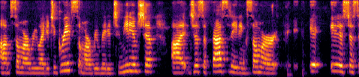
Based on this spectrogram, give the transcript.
Um, some are related to grief, some are related to mediumship. Uh, just a fascinating summer. It, it is just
